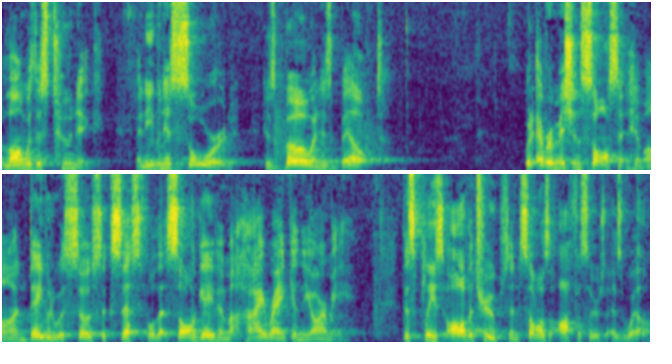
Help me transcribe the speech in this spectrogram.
along with his tunic and even his sword, his bow, and his belt. Whatever mission Saul sent him on, David was so successful that Saul gave him a high rank in the army. This pleased all the troops and Saul's officers as well.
